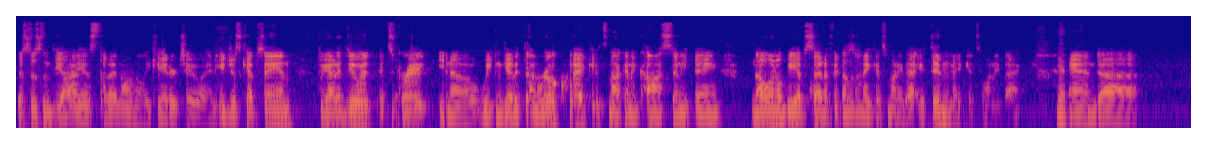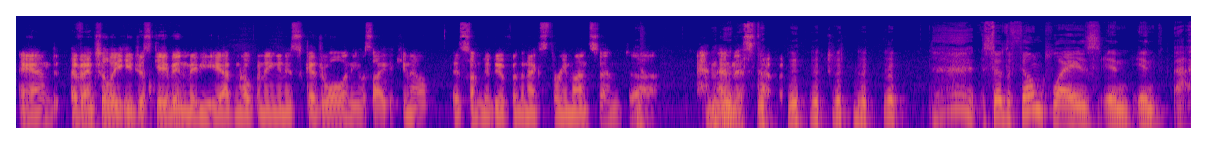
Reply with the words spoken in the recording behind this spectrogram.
this isn't the audience that I normally cater to, and he just kept saying, we got to do it, it's great, you know, we can get it done real quick, it's not going to cost anything, no one will be upset if it doesn't make its money back. It didn't make its money back, Yeah. and uh, and eventually he just gave in. Maybe he had an opening in his schedule, and he was like, you know, it's something to do for the next three months, and uh, and then this happened. so the film plays in in uh,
